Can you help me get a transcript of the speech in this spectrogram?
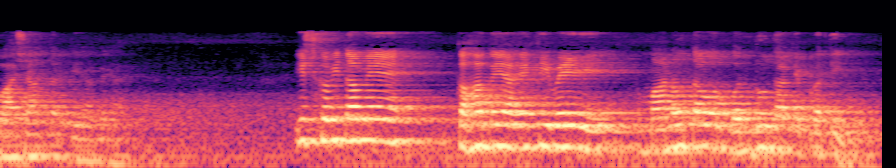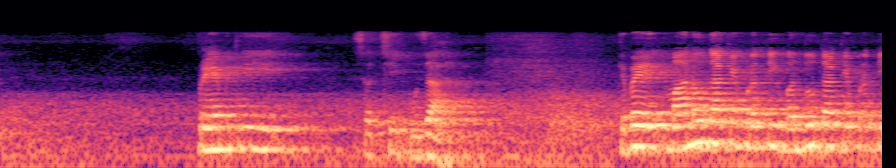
भाषांतर किया गया है। इस कविता में कहा गया है कि वे मानवता और बंधुता के प्रति प्रेम की सच्ची पूजा कि भाई मानवता के प्रति, बंधुता के प्रति,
